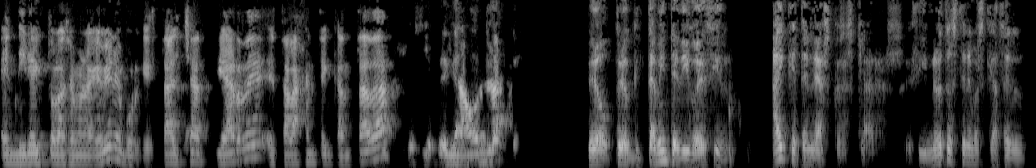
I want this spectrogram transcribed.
en directo la semana que viene porque está el chat que arde, está la gente encantada. Pero, pero también te digo, es decir, hay que tener las cosas claras. Es decir, nosotros tenemos que hacer.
